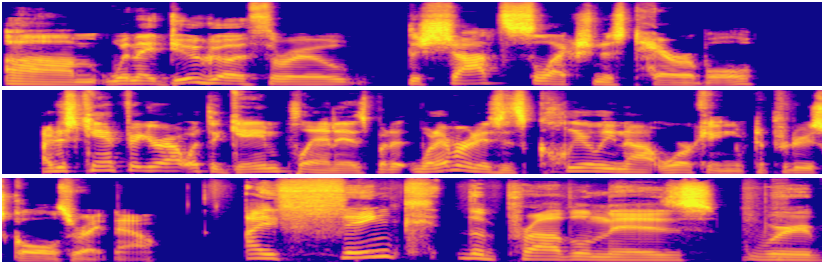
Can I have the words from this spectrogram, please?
Um, when they do go through, the shot selection is terrible. I just can't figure out what the game plan is, but whatever it is, it's clearly not working to produce goals right now. I think the problem is we're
